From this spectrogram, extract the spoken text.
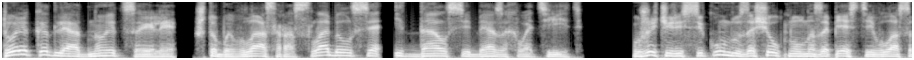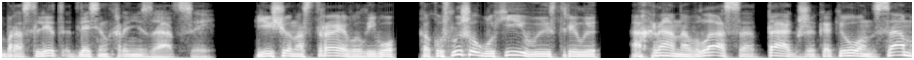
только для одной цели, чтобы Влас расслабился и дал себя захватить. Уже через секунду защелкнул на запястье Власа браслет для синхронизации. Еще настраивал его, как услышал глухие выстрелы. Охрана Власа, так же, как и он сам,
